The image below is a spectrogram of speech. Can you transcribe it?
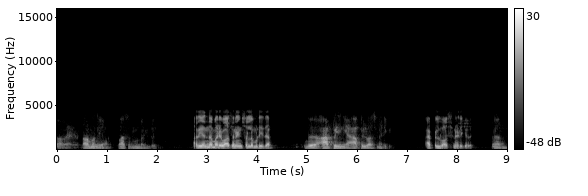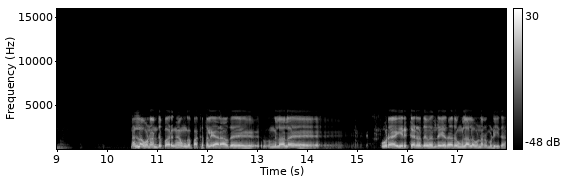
ஆ ஆமாங்கய்யா வாசனை அது எந்த மாதிரி வாசனைன்னு சொல்ல முடியுதா? இது ஆப்பிள்ங்க ஆப்பிள் வாசனை அடிக்குது. ஆப்பிள் வாசனை அடிக்குது. ஆமாங்க நல்லா உணர்ந்து பாருங்க உங்க பக்கத்துல யாராவது உங்களால கூட இருக்கிறத வந்து ஏதாவது உங்களால உணர முடியுதா?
